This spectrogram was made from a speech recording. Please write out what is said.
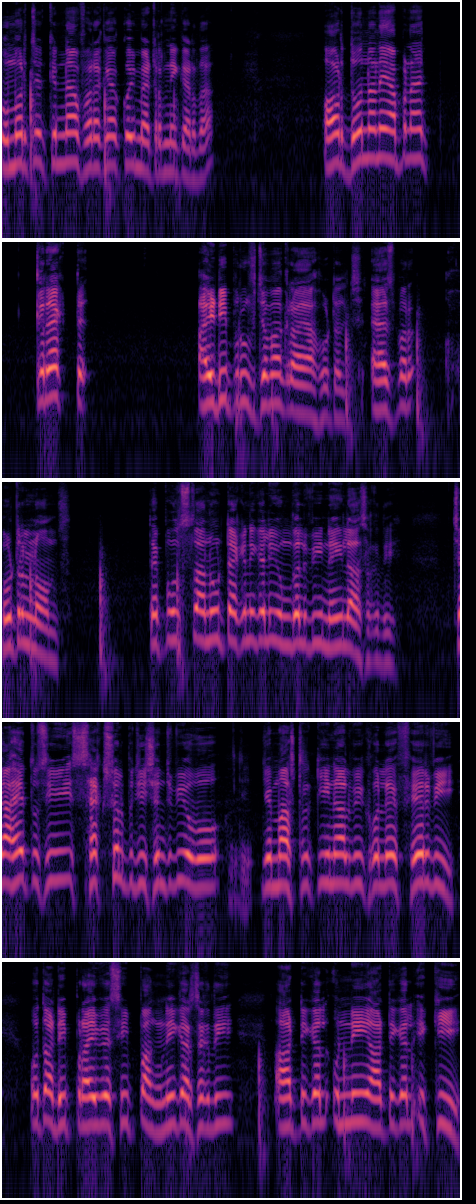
ਉਮਰ 'ਚ ਕਿੰਨਾ ਫ਼ਰਕ ਹੈ ਕੋਈ ਮੈਟਰ ਨਹੀਂ ਕਰਦਾ। ਔਰ ਦੋਨਾਂ ਨੇ ਆਪਣਾ ਕਰੈਕਟ ਆਈਡੀ ਪ੍ਰੂਫ ਜਮ੍ਹਾਂ ਕਰਾਇਆ ਹੋਟਲ 'ਚ ਐਸ ਪਰ ਹੋਟਲ ਨੋਰਮਸ। ਤੇ ਪੁਲਿਸ ਤੁਹਾਨੂੰ ਟੈਕਨੀਕਲੀ ਉਂਗਲ ਵੀ ਨਹੀਂ ਲਾ ਸਕਦੀ। ਚਾਹੇ ਤੁਸੀਂ ਸੈਕਸੁਅਲ ਪੋਜੀਸ਼ਨ 'ਚ ਵੀ ਹੋਵੋ ਜੇ ਮਾਸਟਰ ਕੀ ਨਾਲ ਵੀ ਖੋਲੇ ਫਿਰ ਵੀ ਉਹ ਤੁਹਾਡੀ ਪ੍ਰਾਈਵੇਸੀ ਭੰਗ ਨਹੀਂ ਕਰ ਸਕਦੀ। ਆਰਟੀਕਲ 19 ਆਰਟੀਕਲ 21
